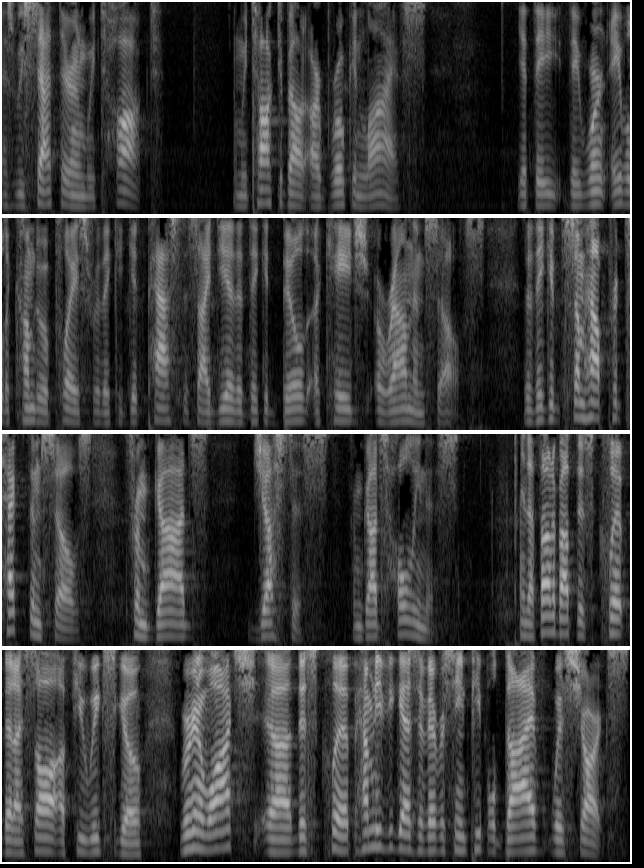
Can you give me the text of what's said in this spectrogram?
as we sat there and we talked, and we talked about our broken lives. Yet they, they weren't able to come to a place where they could get past this idea that they could build a cage around themselves, that they could somehow protect themselves from God's justice, from God's holiness. And I thought about this clip that I saw a few weeks ago. We're going to watch uh, this clip. How many of you guys have ever seen people dive with sharks?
